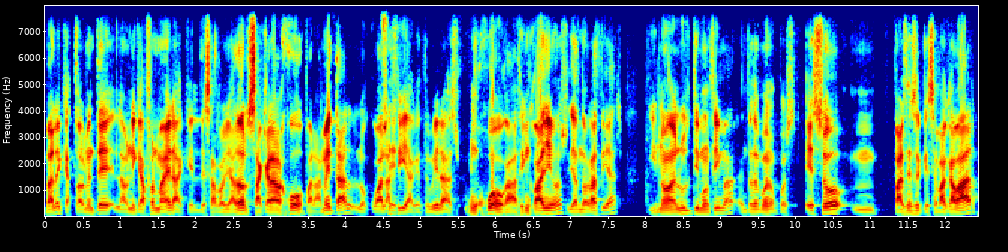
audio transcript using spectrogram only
¿vale? Que actualmente la única forma era que el desarrollador sacara el juego para Metal, lo cual Sí. hacía que tuvieras un juego cada cinco años, y dando gracias, y no el último encima. Entonces, bueno, pues eso mm, parece ser que se va a acabar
